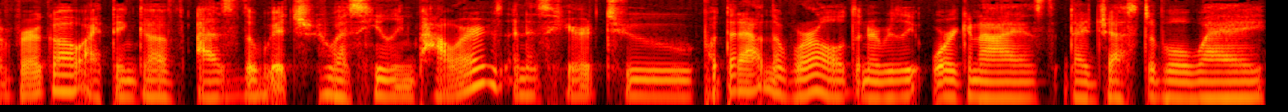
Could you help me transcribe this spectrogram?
Virgo, I think of as the witch who has healing powers and is here to put that out in the world in a really organized, digestible way.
